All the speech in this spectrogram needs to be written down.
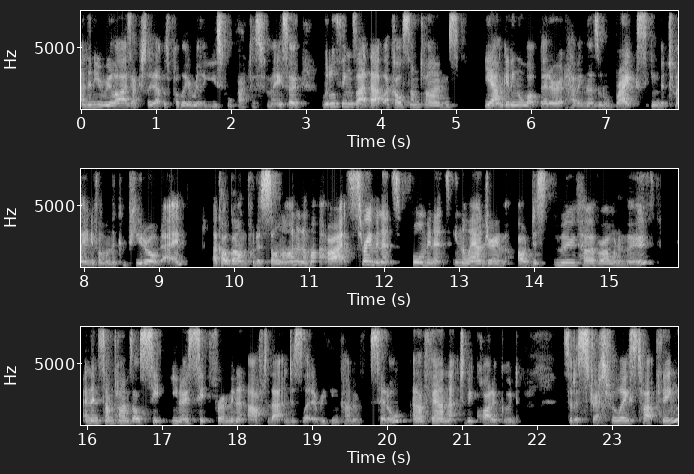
and then you realize actually that was probably a really useful practice for me. So little things like that like i'll sometimes yeah i'm getting a lot better at having those little breaks in between if i'm on the computer all day like i'll go and put a song on and i'm like all right it's three minutes four minutes in the lounge room i'll just move however i want to move and then sometimes i'll sit you know sit for a minute after that and just let everything kind of settle and i've found that to be quite a good sort of stress release type thing.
